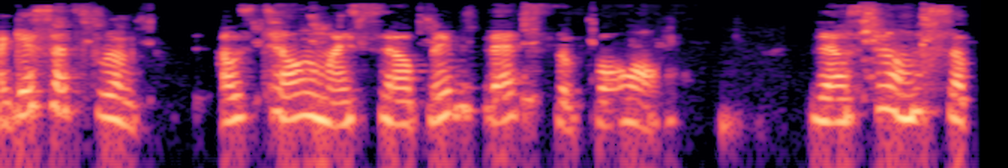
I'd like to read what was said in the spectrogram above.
I guess that's what I'm. I was telling myself maybe that's the fall they'll tell themselves,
